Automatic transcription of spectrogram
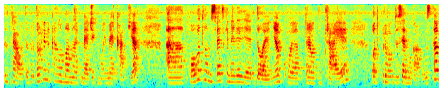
Zdravo, dobrodošli na kanal Mom Life Magic, moje ime je Katja. A, povodom Svetske nedelje dojenja, koja trenutno traje od 1. do 7. augusta,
